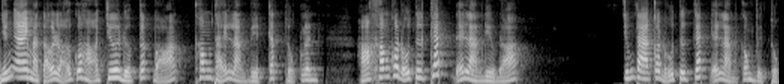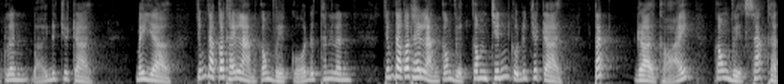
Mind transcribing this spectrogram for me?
những ai mà tội lỗi của họ chưa được cất bỏ không thể làm việc cách thuộc linh. Họ không có đủ tư cách để làm điều đó. Chúng ta có đủ tư cách để làm công việc thuộc linh bởi Đức Chúa Trời. Bây giờ, chúng ta có thể làm công việc của Đức Thánh Linh. Chúng ta có thể làm công việc công chính của Đức Chúa Trời, tách rời khỏi công việc xác thịt.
